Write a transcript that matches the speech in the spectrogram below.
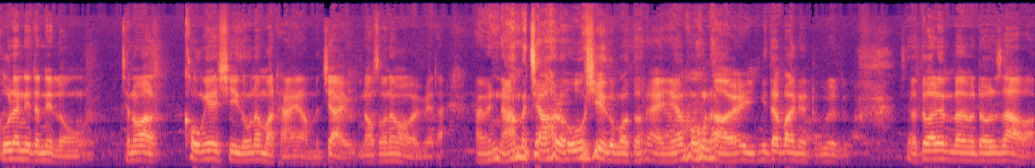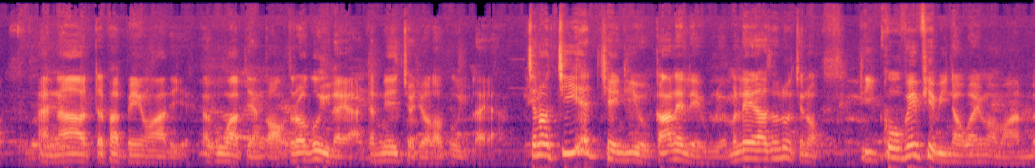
ကိုးရက်နေ့တစ်နေ့လုံးကျွန်တော်က ခုံရဲ့ရှေ့ဆုံးထဲမှာထိုင်ရတာမကြိုက်ဘူးနောက်ဆုံးထဲမှာပဲမြဲထိုင်အဲမဲ့နားမကြတော့ဟိုရှေ့ဆုံးမှာတော့ထိုင်အရန်မုန်းတာပဲအဲ့မီးသက်ပိုက်နဲ့တူတယ်လူဆိုတော့လည်းမတော်စားပါအဲနားတစ်ဖက်ပင်းသွားသေးတယ်အခုမှပြန်ကောင်းတော်တော်အခုယူလိုက်ရတစ်နေ့ကြော်ကြော်လောက်အခုယူလိုက်ရကျွန်တော်ကြီးရဲ့ချိန်ကြီးကိုကားနဲ့လဲဘူးလေမလဲတာဆိုလို့ကျွန်တော်ဒီကိုဗစ်ဖြစ်ပြီးနောက်ပိုင်းမှာမ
